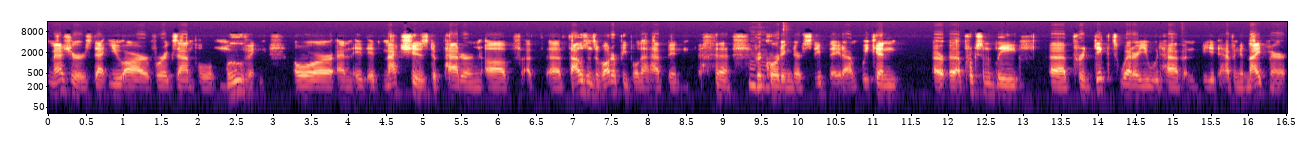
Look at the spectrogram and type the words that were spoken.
measures that you are, for example, moving, or and it, it matches the pattern of uh, uh, thousands of other people that have been mm-hmm. recording their sleep data, we can approximately uh, predict whether you would have and be having a nightmare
